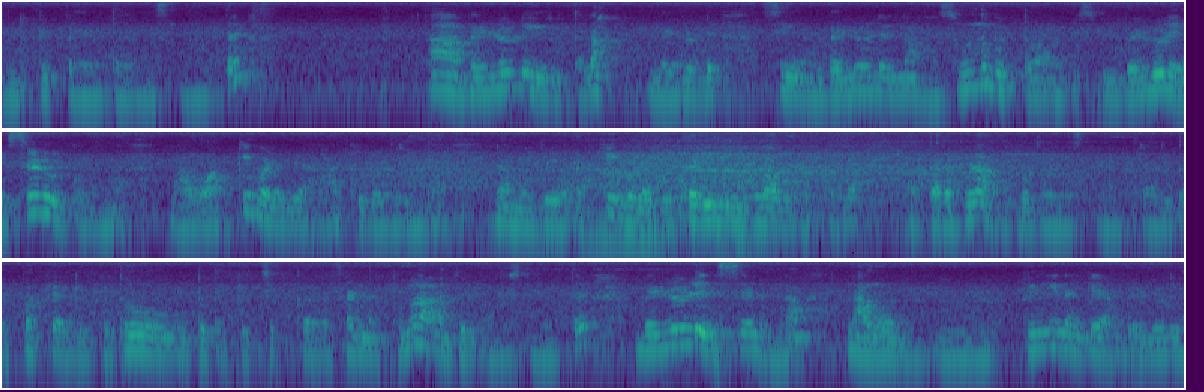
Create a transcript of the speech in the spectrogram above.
ಒಂದು ಟಿಪ್ ಹೇಳ್ತಾ ಇದ್ದೀನಿ ಸ್ನೇಹಿತರೆ. ಆ ಬೆಳ್ಳುಳ್ಳಿ ಇರುತ್ತಲ್ಲ, ಬೆಳ್ಳುಳ್ಳಿ, ಸಿ ಬೆಳ್ಳುಳ್ಳಿನ ಸುಲಿದು ಬಿಟ್ಟು ಆ ಬೆಳ್ಳುಳ್ಳಿ ಬೆಳ್ಳುಳ್ಳಿ ಹೆಸರುಗಳನ್ನು ನಾವು ಅಕ್ಕಿ ಒಳಗೆ ಹಾಕಿರೋದ್ರಿಂದ ನಮಗೆ ಅಕ್ಕಿ ಒಳಗೆ ಕರಿ ಹುಳ ಬರುತ್ತಲ್ಲ, ಆ ಥರ ಹುಳ ಆಗ್ಬೋದು ಸ್ನೇಹಿತರೆ. ಅದು ದಪ್ಪಕ್ಕೆ ಆಗಿರ್ಬೋದು, ಊಟದಕ್ಕೆ ಚಿಕ್ಕ ಸಣ್ಣಕ್ಕೆ ಆಗಿರ್ಬೋದು ಸ್ನೇಹಿತರೆ. ಬೆಳ್ಳುಳ್ಳಿ ಹೆಸಳನ್ನು ನಾವು ಕ್ಲೀನಾಗಿ ಆ ಬೆಳ್ಳುಳ್ಳಿ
